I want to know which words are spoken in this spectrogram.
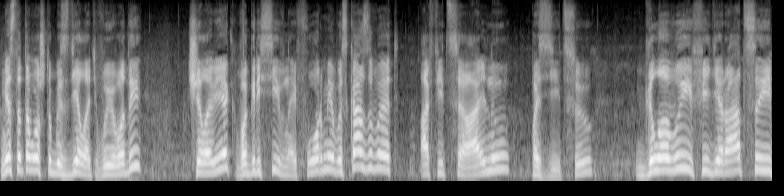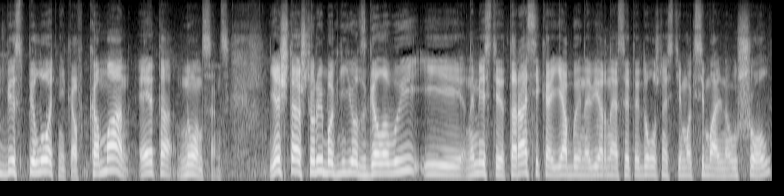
вместо того, чтобы сделать выводы, человек в агрессивной форме высказывает официальную позицию главы Федерации беспилотников. Коман, это нонсенс. Я считаю, что рыба гниет с головы, и на месте Тарасика я бы, наверное, с этой должности максимально ушел.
